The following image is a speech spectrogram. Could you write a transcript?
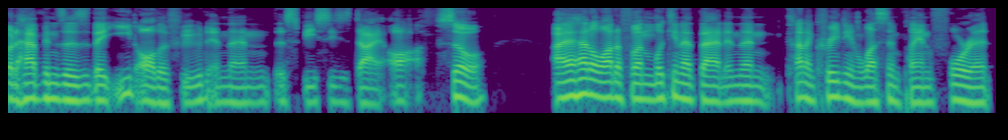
what happens is they eat all the food and then the species die off. So I had a lot of fun looking at that and then kind of creating a lesson plan for it.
